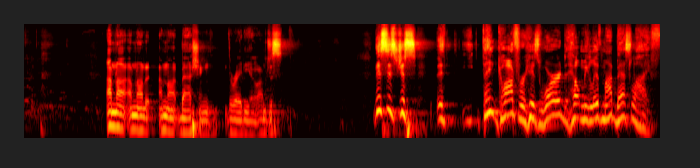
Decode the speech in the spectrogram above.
I'm not, I'm, not, I'm not bashing the radio. I'm just, this is just, thank God for His word to help me live my best life.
